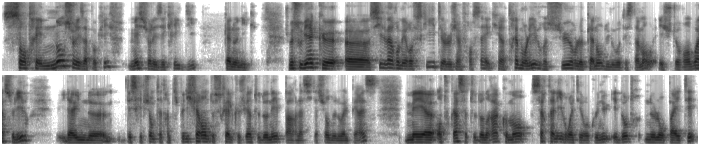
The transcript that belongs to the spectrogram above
centrées non sur les apocryphes, mais sur les écrits dits canonique. Je me souviens que euh, Sylvain Romerovski, théologien français, a écrit un très bon livre sur le canon du Nouveau Testament, et je te renvoie à ce livre. Il a une euh, description peut-être un petit peu différente de celle que je viens de te donner par la citation de Noël Pérez, mais euh, en tout cas, ça te donnera comment certains livres ont été reconnus et d'autres ne l'ont pas été.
